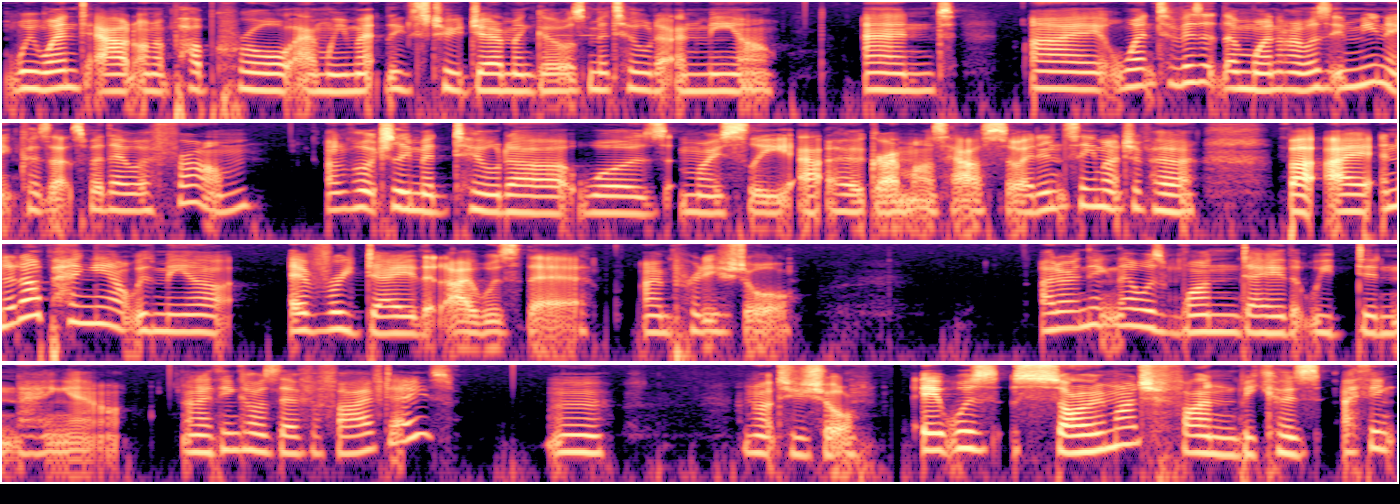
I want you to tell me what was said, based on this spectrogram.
we went out on a pub crawl and we met these two German girls, Matilda and Mia. And I went to visit them when I was in Munich because that's where they were from. Unfortunately, Matilda was mostly at her grandma's house, so I didn't see much of her. But I ended up hanging out with Mia every day that I was there. I'm pretty sure. I don't think there was one day that we didn't hang out. And I think I was there for five days. Mm, I'm not too sure. It was so much fun because I think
